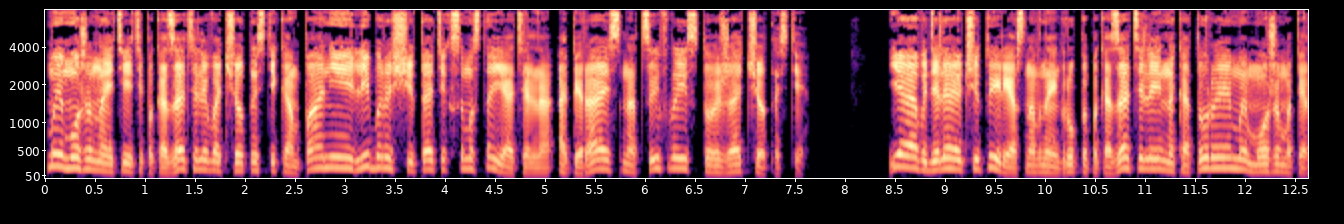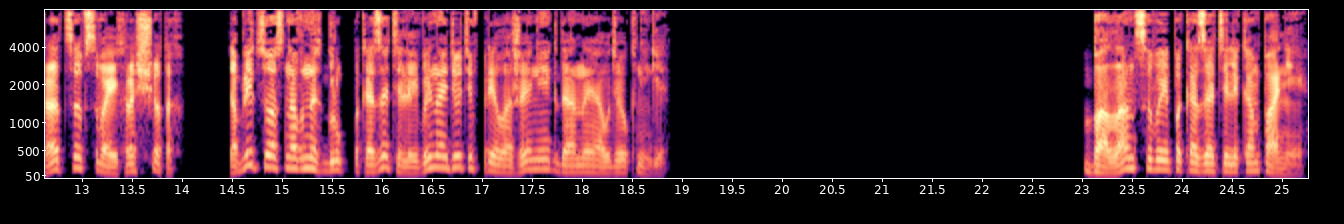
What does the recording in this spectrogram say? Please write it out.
мы можем найти эти показатели в отчетности компании либо рассчитать их самостоятельно, опираясь на цифры из той же отчетности. Я выделяю четыре основные группы показателей, на которые мы можем опираться в своих расчетах. Таблицу основных групп показателей вы найдете в приложении к данной аудиокниге. Балансовые показатели компании.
